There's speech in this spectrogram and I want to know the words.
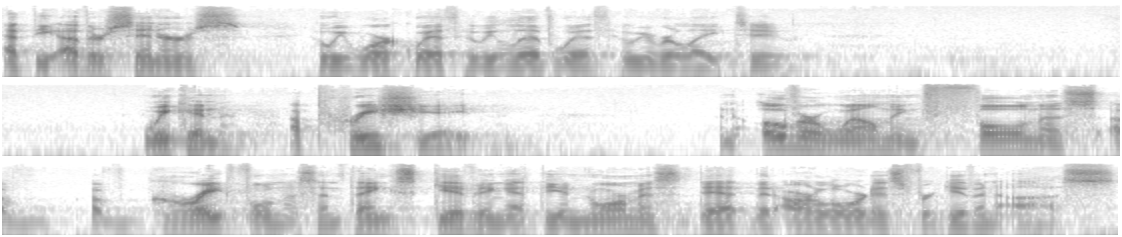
at the other sinners who we work with, who we live with, who we relate to. We can appreciate an overwhelming fullness of, of gratefulness and thanksgiving at the enormous debt that our Lord has forgiven us.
